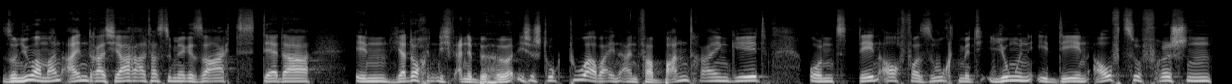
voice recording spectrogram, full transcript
so ein junger Mann, 31 Jahre alt, hast du mir gesagt, der da in ja doch nicht eine behördliche Struktur, aber in einen Verband reingeht und den auch versucht mit jungen Ideen aufzufrischen,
